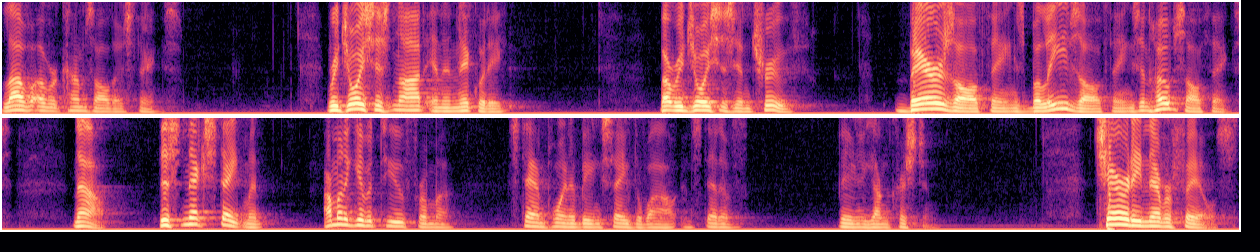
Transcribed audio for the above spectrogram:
Love overcomes all those things. Rejoices not in iniquity, but rejoices in truth. Bears all things, believes all things, and hopes all things. Now, this next statement, I'm going to give it to you from a standpoint of being saved a while instead of being a young Christian. Charity never fails.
